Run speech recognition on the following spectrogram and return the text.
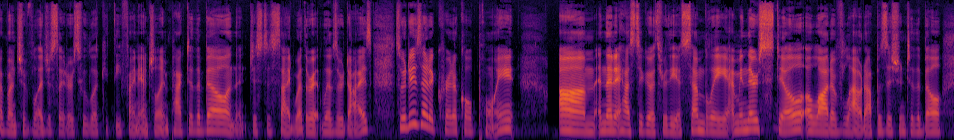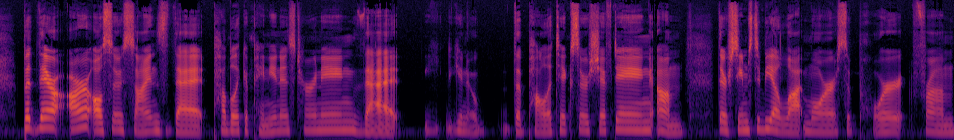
a bunch of legislators who look at the financial impact of the bill and then just decide whether it lives or dies. So it is at a critical point. Um, and then it has to go through the assembly. I mean, there's still a lot of loud opposition to the bill, but there are also signs that public opinion is turning, that, you know, the politics are shifting. Um, there seems to be a lot more support from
